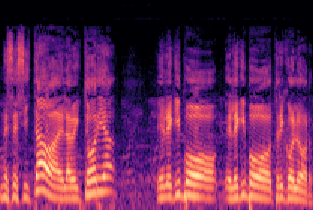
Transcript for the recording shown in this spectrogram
necesitaba de la victoria el equipo, el equipo tricolor.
